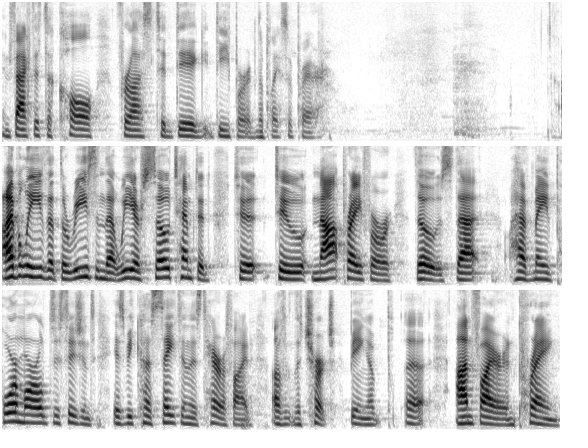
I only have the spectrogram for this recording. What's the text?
In fact, it's a call for us to dig deeper in the place of prayer. I believe that the reason that we are so tempted to, to not pray for those that have made poor moral decisions is because Satan is terrified of the church being a, uh, on fire and praying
